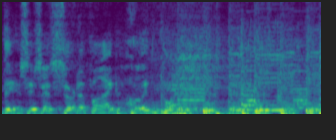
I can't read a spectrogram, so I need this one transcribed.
This is a certified hood clap.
